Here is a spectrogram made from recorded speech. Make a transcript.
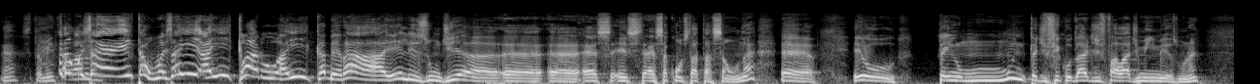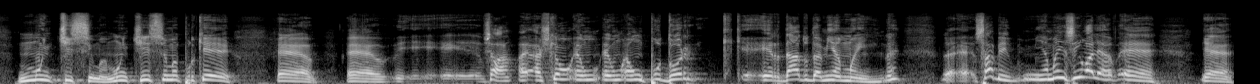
né? Você também tá não, mas é, então, mas aí, aí, claro, aí caberá a eles um dia é, é, essa, essa constatação, né? É, eu tenho muita dificuldade de falar de mim mesmo, né? Muitíssima, muitíssima, porque é, é, sei lá, acho que é um, é um, é um, é um pudor herdado da minha mãe, né? É, sabe, minha mãe assim, olha, é, é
